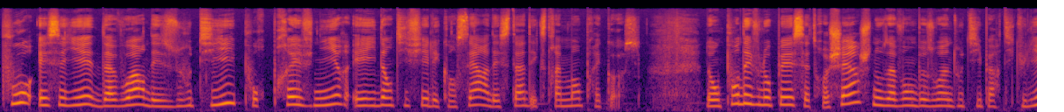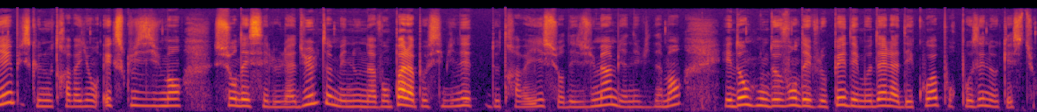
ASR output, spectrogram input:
pour essayer d'avoir des outils pour prévenir et identifier les cancers à des stades extrêmement précoces. Donc pour développer cette recherche, nous avons besoin d'outils particuliers puisque nous travaillons exclusivement sur des cellules adultes, mais nous n'avons pas la possibilité de travailler sur des humains, bien évidemment, et donc nous devons développer des modèles adéquats pour poser nos questions.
